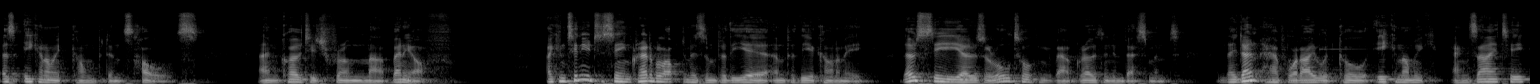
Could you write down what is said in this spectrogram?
as economic confidence holds. And quotage from Marc Benioff. I continue to see incredible optimism for the year and for the economy. Those CEOs are all talking about growth and investment, and they don't have what I would call economic anxiety,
